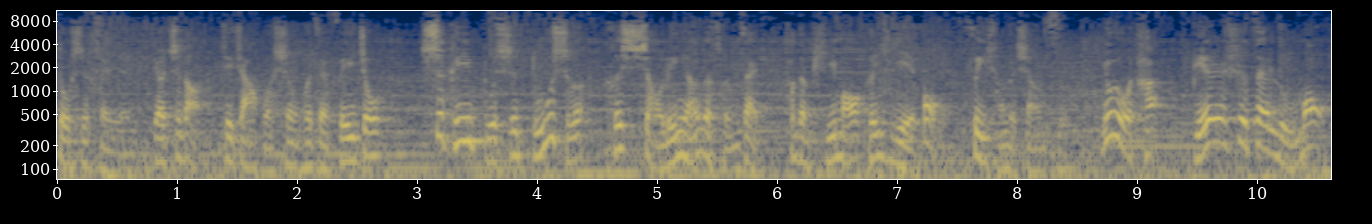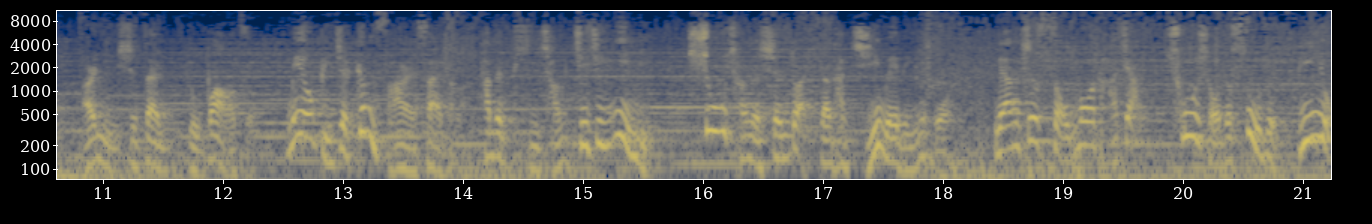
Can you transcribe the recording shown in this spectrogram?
都是狠人。要知道，这家伙生活在非洲，是可以捕食毒蛇和小羚羊的存在。它的皮毛和野豹非常的相似，拥有它，别人是在撸猫，而你是在撸豹子。没有比这更凡尔赛的了。它的体长接近一米，修长的身段让它极为灵活。两只走猫打架，出手的速度比咏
